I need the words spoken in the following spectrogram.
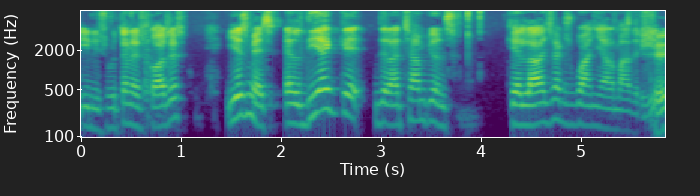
i li surten les coses. I és més, el dia que de la Champions que l'Ajax guanya al Madrid, sí.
